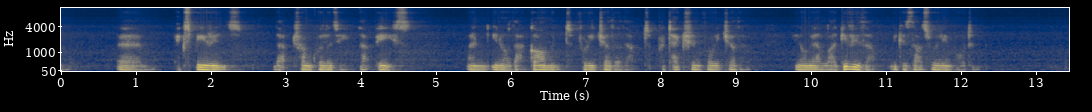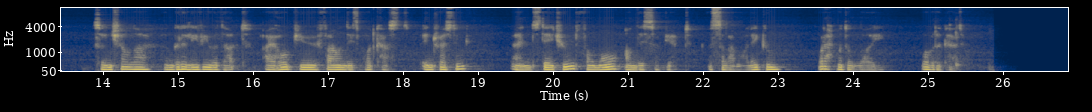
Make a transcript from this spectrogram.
um, experience that tranquility, that peace, and you know that garment for each other, that protection for each other. You know, may Allah give you that because that's really important. So, inshallah, I'm going to leave you with that. I hope you found this podcast interesting and stay tuned for more on this subject. Assalamu alaikum wa rahmatullahi wa barakatuh.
